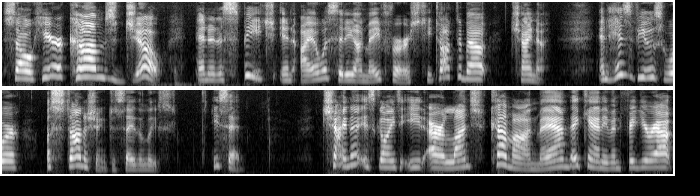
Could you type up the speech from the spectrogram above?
so here comes Joe. And in a speech in Iowa City on May 1st, he talked about China. And his views were astonishing, to say the least. He said, China is going to eat our lunch? Come on, man. They can't even figure out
